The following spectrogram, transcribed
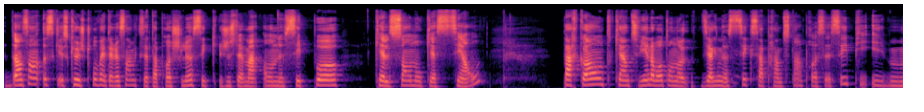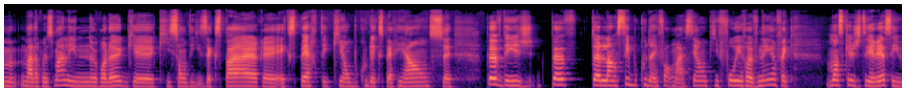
dans le sens, ce que, ce que je trouve intéressant avec cette approche-là, c'est que justement, on ne sait pas quelles sont nos questions. Par contre, quand tu viens d'avoir ton diagnostic, ça prend du temps à processer. Puis malheureusement, les neurologues euh, qui sont des experts, euh, expertes et qui ont beaucoup d'expérience euh, peuvent, peuvent te lancer beaucoup d'informations, puis il faut y revenir. Fait que moi, ce que je dirais, c'est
